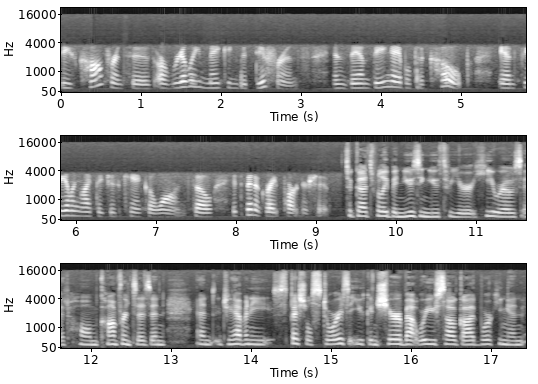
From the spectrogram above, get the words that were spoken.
these conferences are really making the difference and them being able to cope and feeling like they just can't go on. So it's been a great partnership. So God's really been using you through your Heroes at Home conferences, and and do you have any special stories that you can share about where you saw God working in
